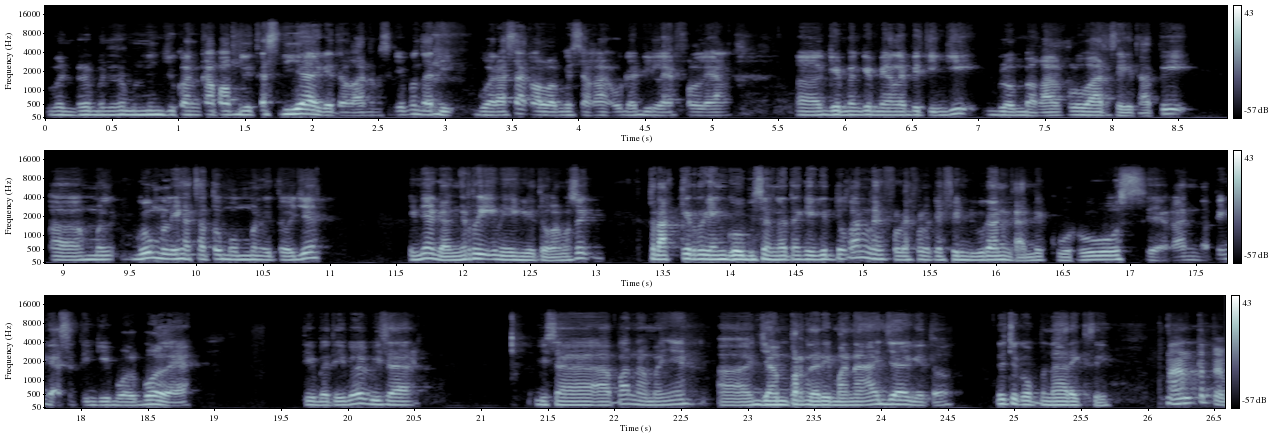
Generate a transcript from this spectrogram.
bener-bener menunjukkan kapabilitas dia gitu kan. Meskipun tadi gue rasa kalau misalkan udah di level yang uh, game-game yang lebih tinggi belum bakal keluar sih. Tapi uh, gue melihat satu momen itu aja ini agak ngeri nih gitu kan. Maksudnya terakhir yang gue bisa ngeliat kayak gitu kan level-level Kevin Durant kan dia kurus ya kan tapi nggak setinggi bol-bol ya. Tiba-tiba bisa bisa apa namanya uh, jumper dari mana aja gitu. Itu cukup menarik sih. Mantep ya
